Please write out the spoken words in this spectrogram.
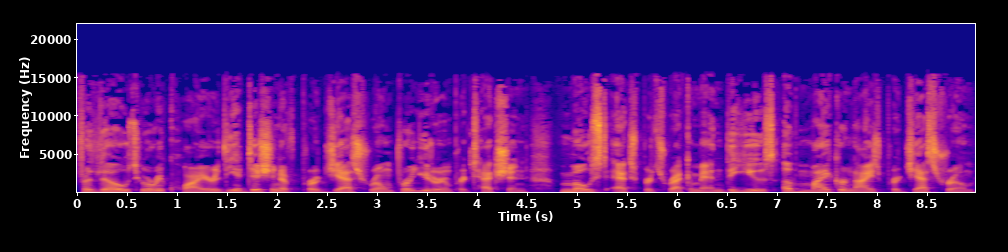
For those who require the addition of progesterone for uterine protection, most experts recommend the use of micronized progesterone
